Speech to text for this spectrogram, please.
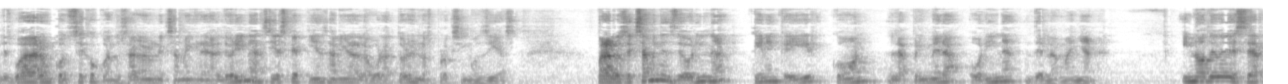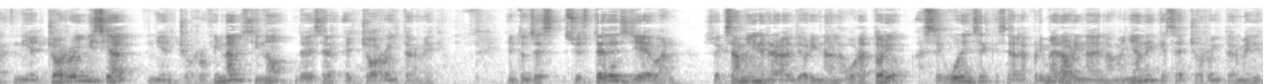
Les voy a dar un consejo cuando se hagan un examen general de orina, si es que piensan ir al laboratorio en los próximos días. Para los exámenes de orina tienen que ir con la primera orina de la mañana. Y no debe de ser ni el chorro inicial ni el chorro final, sino debe ser el chorro intermedio. Entonces, si ustedes llevan su examen general de orina al laboratorio, asegúrense que sea la primera orina de la mañana y que sea el chorro intermedio.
